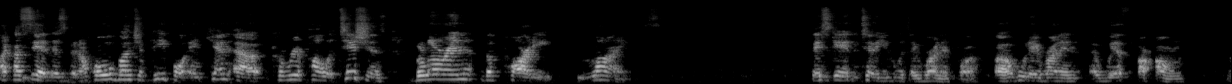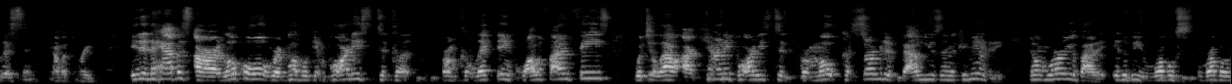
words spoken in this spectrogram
Like I said, there's been a whole bunch of people and can, uh, career politicians blurring the party lines. They scared to tell you who they're running for, uh, who they're running with or on. Listen, number three, it inhabits our local Republican parties to co- from collecting qualifying fees, which allow our county parties to promote conservative values in the community. Don't worry about it. It'll be rubber, rubber,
